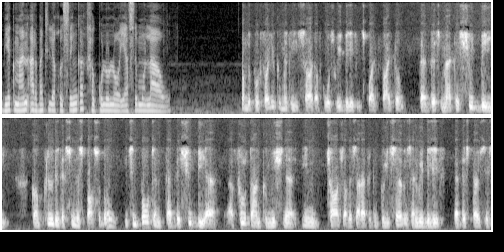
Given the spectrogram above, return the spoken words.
Beekman a re ba tlile go senka kgakololo ya semolao. From the portfolio committee side, of course, we believe it's quite vital that this matter should be concluded as soon as possible. It's important that there should be a, a full-time commissioner in charge of the South African Police Service, and we believe that this process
